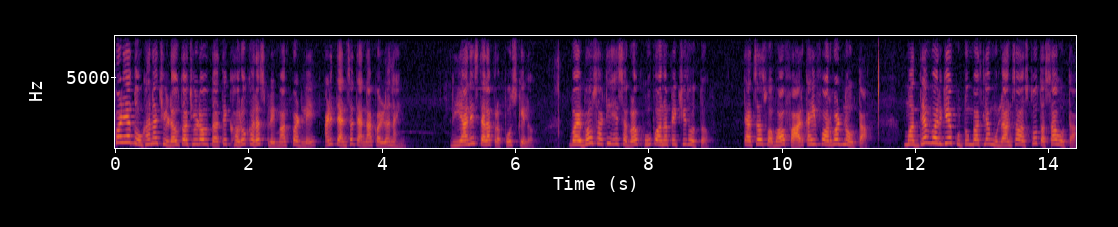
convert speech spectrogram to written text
पण या दोघांना चिडवता चिडवता ते खरोखरच प्रेमात पडले आणि त्यांचं त्यांना कळलं नाही. रियानेच त्याला प्रपोज केलं. वैभवसाठी हे सगळं खूप अनपेक्षित होतं. त्याचा स्वभाव फार काही फॉरवर्ड नव्हता. मध्यमवर्गीय कुटुंबातल्या मुलांचा असतो तसा होता.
